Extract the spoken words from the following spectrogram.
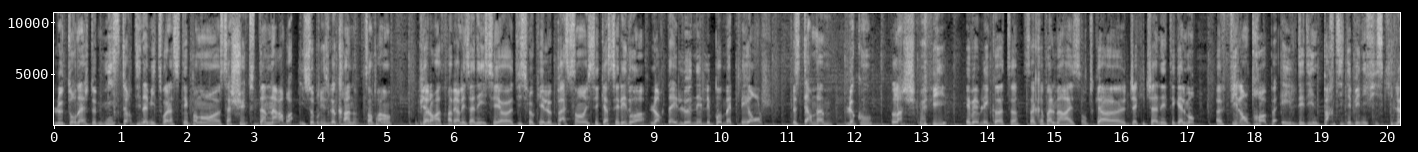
le tournage de Mister Dynamite. Voilà, c'était pendant sa chute d'un arbre. Il se brise le crâne. Sympa, hein et puis alors à travers les années, il s'est euh, disloqué le bassin, il s'est cassé les doigts, l'orteil, le nez, les pommettes, les hanches, le sternum, le cou, la cheville et même les côtes. Sacré palmarès. En tout cas, euh, Jackie Chan est également euh, philanthrope et il dédie une partie des bénéfices qu'il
